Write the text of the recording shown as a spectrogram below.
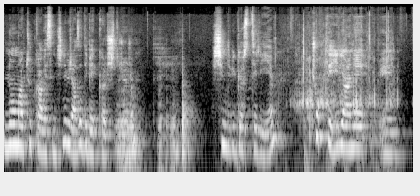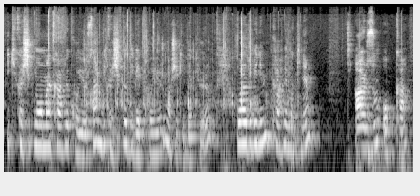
normal Türk kahvesinin içine biraz da dibek karıştırıyorum. Şimdi bir göstereyim. Çok değil yani e, iki kaşık normal kahve koyuyorsam bir kaşık da dibek koyuyorum. O şekilde yapıyorum. Bu arada benim kahve makinem Arzum Okka.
